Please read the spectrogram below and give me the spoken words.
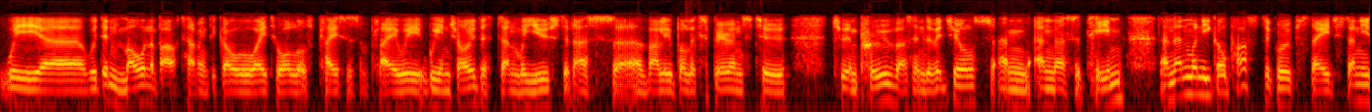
we uh, we didn't moan about having to go away to all those places and play. We we enjoyed it and we used it as a valuable experience to to improve as individuals and and as a team. And then when you go past the group stage, then you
